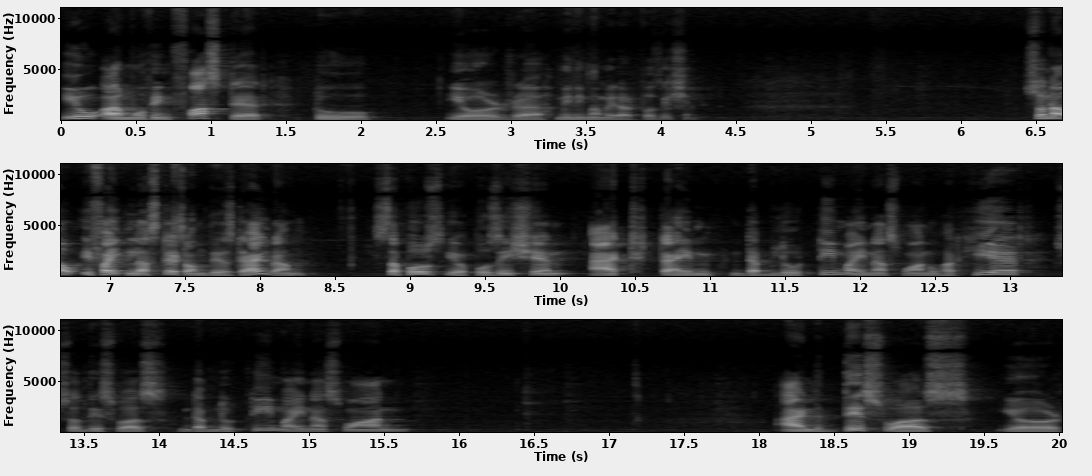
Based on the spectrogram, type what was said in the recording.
you are moving faster to your uh, minimum error position. So, now if I illustrate on this diagram, Suppose your position at time w t minus 1 over here. So, this was w t minus 1 and this was your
